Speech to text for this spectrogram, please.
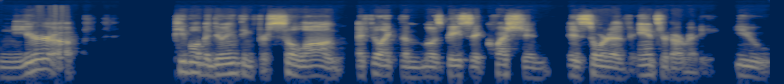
europe people have been doing things for so long i feel like the most basic question is sort of answered already. You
